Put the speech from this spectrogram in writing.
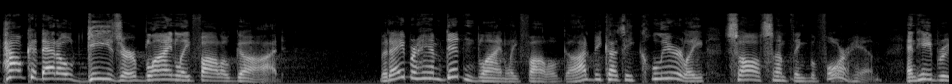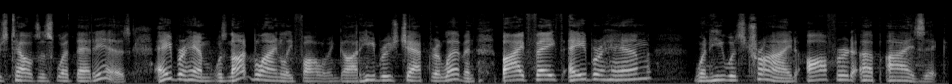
How could that old geezer blindly follow God? But Abraham didn't blindly follow God because he clearly saw something before him. And Hebrews tells us what that is. Abraham was not blindly following God. Hebrews chapter 11. By faith, Abraham, when he was tried, offered up Isaac.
